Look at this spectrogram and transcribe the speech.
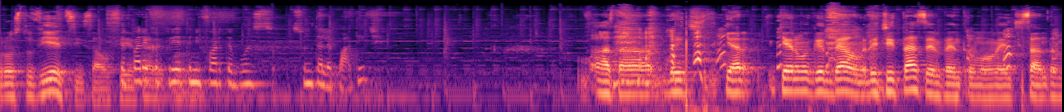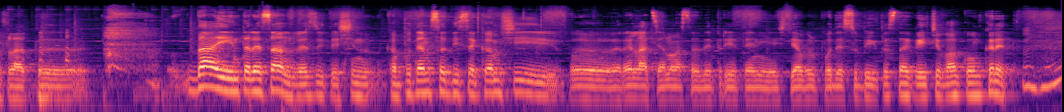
rostul vieții sau Se pare că prietenii foarte buni sunt telepatici? Asta, deci chiar, chiar mă gândeam, deci uitasem pentru un moment ce s-a întâmplat. Da, e interesant, vezi, uite, și că putem să disecăm și uh, relația noastră de prietenie, știi, apropo de subiectul ăsta, că e ceva concret. Uh-huh.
